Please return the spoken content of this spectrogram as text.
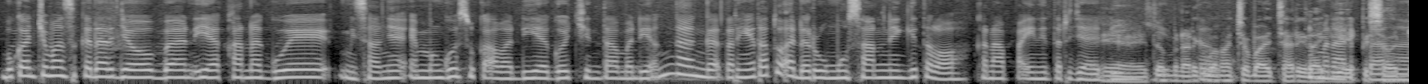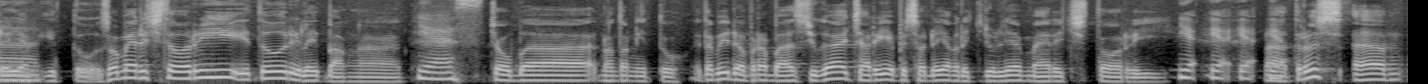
bukan cuma sekedar jawaban ya karena gue misalnya emang gue suka sama dia gue cinta sama dia. Enggak enggak. Ternyata tuh ada rumusannya gitu loh kenapa ini terjadi Iya, itu gitu. menarik banget. Coba cari Itu lagi episode banget. yang itu. So marriage story itu relate banget. Yes. Coba nonton itu. Eh, tapi udah pernah bahas juga cari episode yang ada judulnya marriage story. Ya ya ya, Nah ya. terus em,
